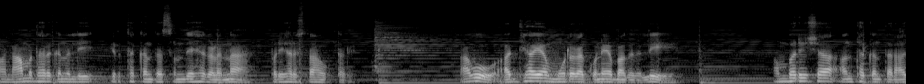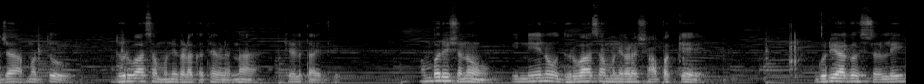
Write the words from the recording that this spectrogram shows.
ಆ ನಾಮಧಾರಕನಲ್ಲಿ ಇರ್ತಕ್ಕಂಥ ಸಂದೇಹಗಳನ್ನು ಪರಿಹರಿಸ್ತಾ ಹೋಗ್ತಾರೆ. ನಾವು ಅಧ್ಯಾಯ ಮೂರರ ಕೊನೆಯ ಭಾಗದಲ್ಲಿ ಅಂಬರೀಷ ಅಂತಕ್ಕಂಥ ರಾಜ ಮತ್ತು ದುರ್ವಾಸ ಮುನಿಗಳ ಕಥೆಗಳನ್ನು ಕೇಳ್ತಾ ಇದ್ವಿ. ಅಂಬರೀಷನು ಇನ್ನೇನು ದುರ್ವಾಸ ಮುನಿಗಳ ಶಾಪಕ್ಕೆ ಗುರಿಯಾಗೋಷ್ಟರಲ್ಲಿ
